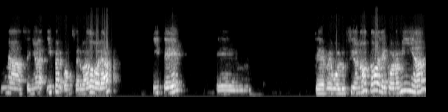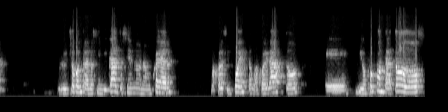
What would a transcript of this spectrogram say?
una, señora hiperconservadora, y te, eh, te revolucionó toda la economía, luchó contra los sindicatos siendo una mujer, bajó los impuestos, bajó el gasto, eh, contra todos,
